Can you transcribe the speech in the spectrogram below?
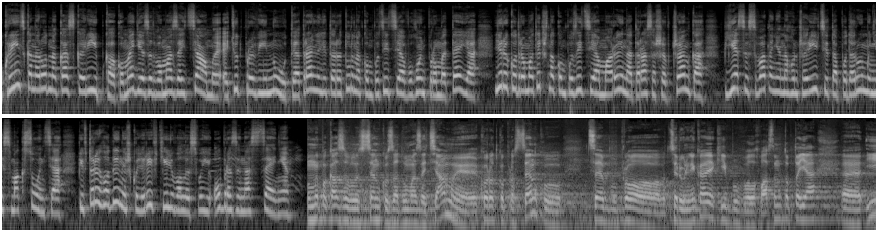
Українська народна казка Рібка, комедія за двома зайцями, етюд про війну, театрально-літературна композиція Вогонь Прометея, лірико-драматична композиція Марина Тараса Шевченка, п'єси Сватання на гончарівці та Подаруй мені смак сонця. Півтори години школярі втілювали свої образи на сцені. Ми показували сценку за двома зайцями. Коротко про сценку. Це був про цирюльника, який був голохвастом, тобто я. Е, І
